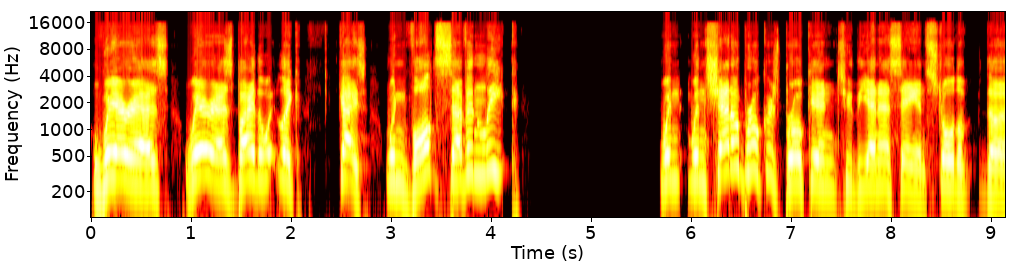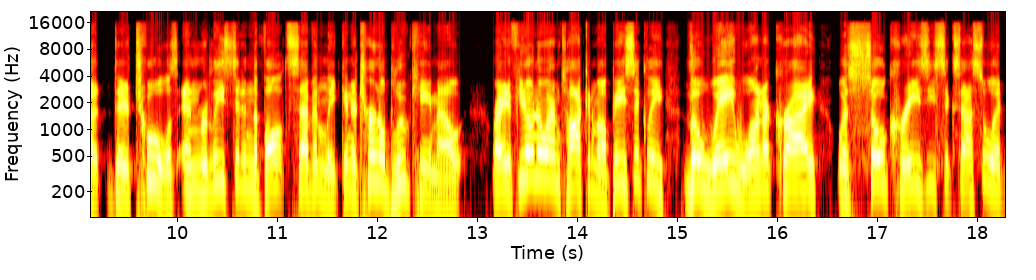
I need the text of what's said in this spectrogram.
Whereas, whereas, by the way, like guys, when Vault Seven leak, when when Shadow Brokers broke into the NSA and stole the, the their tools and released it in the Vault Seven leak, and Eternal Blue came out, right? If you don't know what I'm talking about, basically the way WannaCry was so crazy successful at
